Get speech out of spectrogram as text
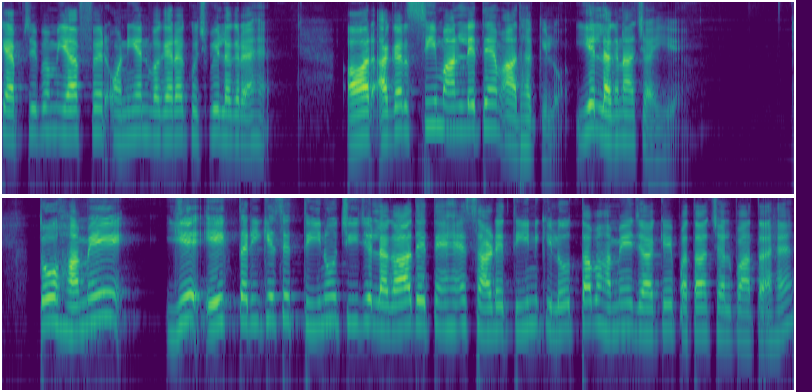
कैप्सिकम या फिर ऑनियन वगैरह कुछ भी लग रहा है। और अगर सी मान लेते हैं हम आधा किलो, ये लगना चाहिए। तो हमें ये एक तरीके से तीनों चीज़ें लगा देते हैं, साढ़े तीन किलो, तब हमें जाके पता चल पाता है।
